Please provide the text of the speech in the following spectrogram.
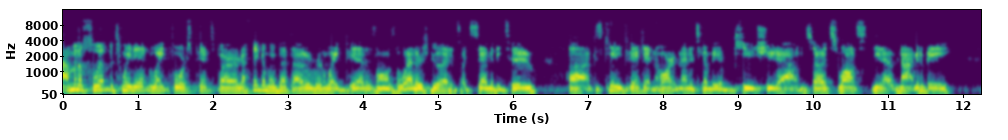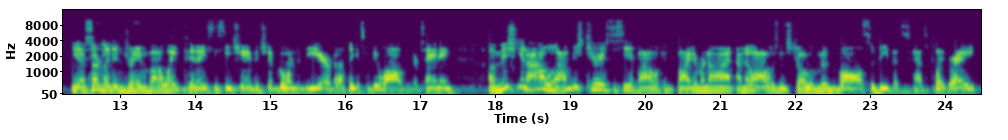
I'm going to flip between it and Wake Forest Pittsburgh. I think I'm going to bet the over in Wake Pitt as long as the weather's good. It's like 72 because uh, Kenny Pickett and Hartman, it's going to be a huge shootout. And so it's while it's you know not going to be, you know, certainly didn't dream about a Wake Pitt ACC championship going into the year, but I think it's going to be wild and entertaining. Uh, Michigan, Iowa, I'm just curious to see if Iowa can fight them or not. I know Iowa's going to struggle to move the ball, so defense is going to have to play great.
